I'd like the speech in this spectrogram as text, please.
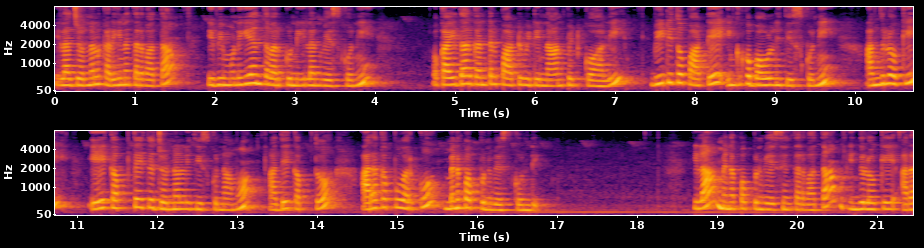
ఇలా జొన్నలు కడిగిన తర్వాత ఇవి మునిగేంత వరకు నీళ్ళని వేసుకొని ఒక ఐదారు గంటల పాటు వీటిని నానపెట్టుకోవాలి. వీటితో పాటే ఇంకొక బౌల్ని తీసుకొని అందులోకి ఏ కప్తో అయితే జొన్నల్ని తీసుకున్నామో అదే కప్తో అరకప్పు వరకు మినపప్పును వేసుకోండి. ఇలా మినపప్పును వేసిన తర్వాత ఇందులోకి అర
